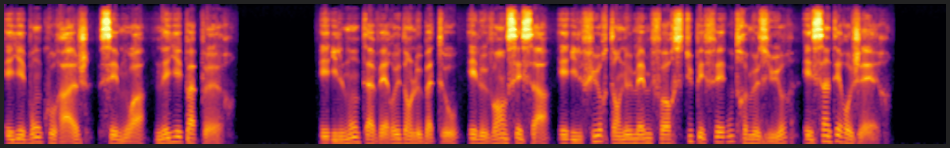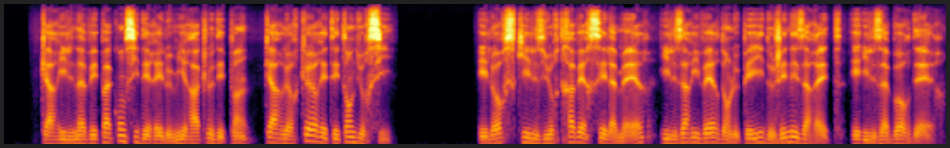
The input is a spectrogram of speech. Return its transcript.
Ayez bon courage, c'est moi, n'ayez pas peur. Et il monta vers eux dans le bateau, et le vent cessa, et ils furent en eux-mêmes fort stupéfaits outre mesure, et s'interrogèrent. Car ils n'avaient pas considéré le miracle des pains, car leur cœur était endurci. Et lorsqu'ils eurent traversé la mer, ils arrivèrent dans le pays de Génézareth, et ils abordèrent.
